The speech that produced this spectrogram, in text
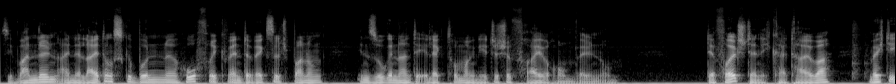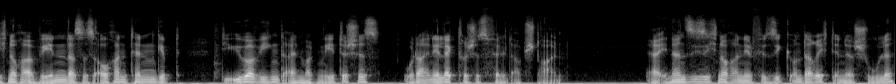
Sie wandeln eine leitungsgebundene, hochfrequente Wechselspannung in sogenannte elektromagnetische Freiraumwellen um der Vollständigkeit halber möchte ich noch erwähnen, dass es auch Antennen gibt, die überwiegend ein magnetisches oder ein elektrisches Feld abstrahlen. Erinnern Sie sich noch an den Physikunterricht in der Schule?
